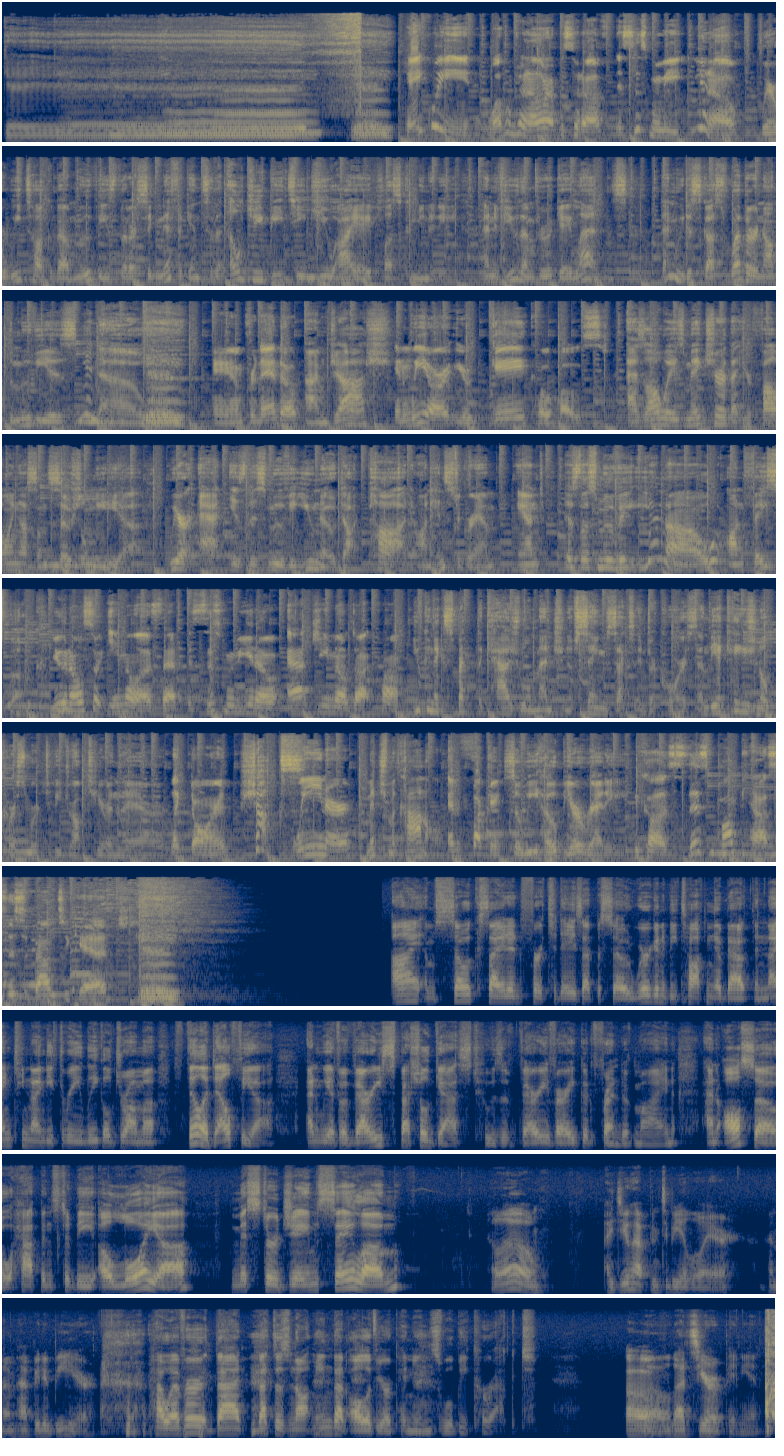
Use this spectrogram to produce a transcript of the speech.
Gay. Gay. Hey Queen, welcome to another episode of Is This Movie, You Know? Where we talk about movies that are significant to the LGBTQIA plus community and view them through a gay lens. Then we discuss whether or not the movie is, you know. Gay. I'm Fernando, I'm Josh. and we are your gay co-host. As always, make sure that you're following us on social media. We are at Is This Movie You Know pod on Instagram and Is This Movie You Know on Facebook. You can also email us at Is This Movie You Know at gmail.com. You can expect the casual mention of same sex intercourse and the occasional curse word to be dropped here and there. Like darn, Shucks! wiener, Mitch McConnell. and fucking. So we hope you're ready. Because this podcast is about to get I am so excited for today's episode. We're going to be talking about the 1993 legal drama Philadelphia. And we have a very special guest who is a very, very good friend of mine and also happens to be a lawyer, Mr. James Salem. Hello. I do happen to be a lawyer, and I'm happy to be here. However, that, that does not mean that all of your opinions will be correct. Oh, um, that's your opinion.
